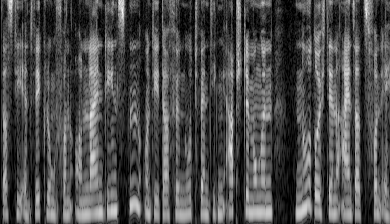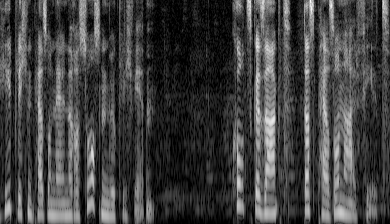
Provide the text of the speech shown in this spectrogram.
dass die Entwicklung von Online-Diensten und die dafür notwendigen Abstimmungen nur durch den Einsatz von erheblichen personellen Ressourcen möglich werden. Kurz gesagt, das Personal fehlt.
